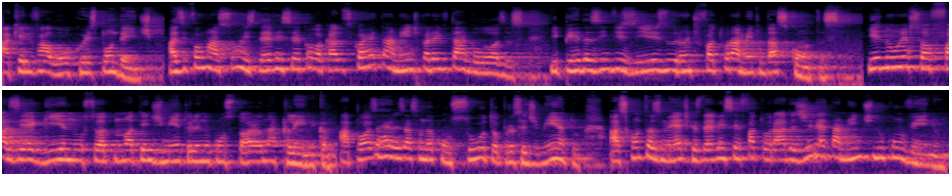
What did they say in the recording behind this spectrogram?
aquele valor correspondente. As informações devem ser colocadas corretamente para evitar glosas e perdas invisíveis durante o faturamento das contas. E não é só fazer a guia no, seu, no atendimento ali no consultório ou na clínica. Após a realização da consulta ou procedimento, as contas médicas devem ser faturadas diretamente no convênio.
